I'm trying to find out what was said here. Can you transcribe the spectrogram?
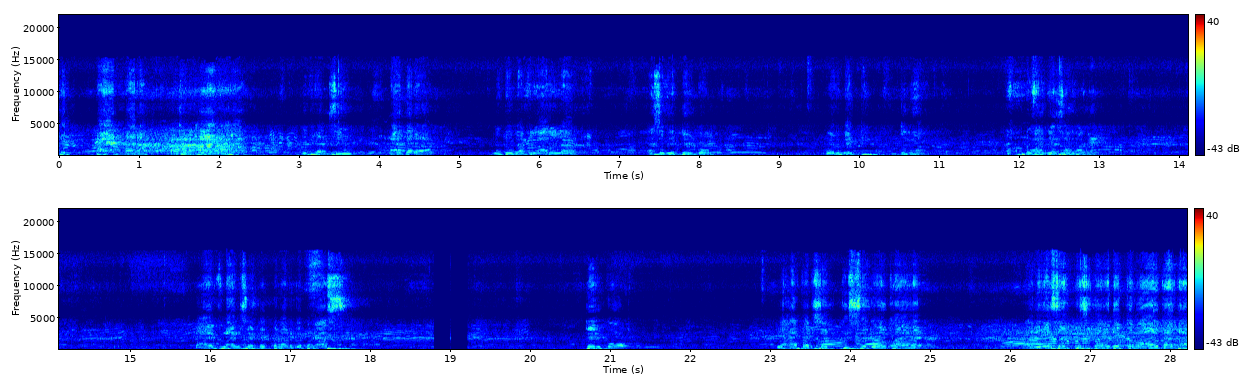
के पैर पर जो गेम है डिफेंसिंग बेहतर है। नतीजा फ़िलहाल, ऐसे ब्लिटल को। गुरमित जी हाँ। के साथ आगे पाइप लाइन से अटैक बनाने के प्रयास। तेल को यहाँ पर सैतीस से गोल खाए हैं। और ये सैतीस बहुत ही कमाल का था।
